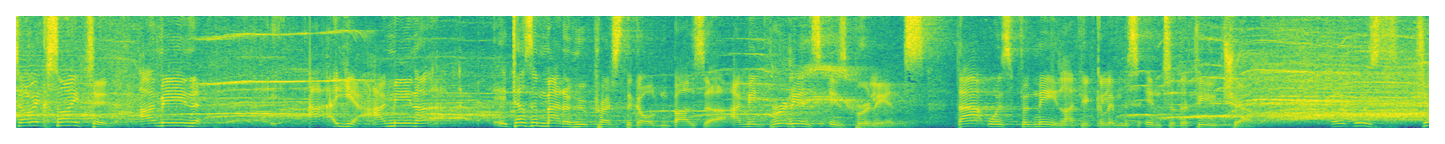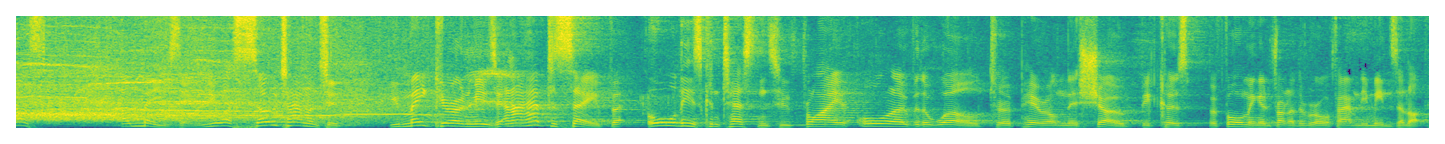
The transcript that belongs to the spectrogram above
So excited. I mean, uh, yeah, I mean, uh, it doesn't matter who pressed the golden buzzer. I mean, brilliance is brilliance. That was, for me, like a glimpse into the future. It was just amazing. You are so talented. You make your own music. And I have to say, for all these contestants who fly all over the world to appear on this show, because performing in front of the royal family means a lot,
